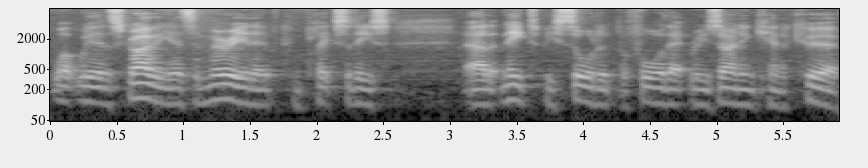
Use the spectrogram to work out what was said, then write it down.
what we're describing as a myriad of complexities uh, that need to be sorted before that rezoning can occur.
